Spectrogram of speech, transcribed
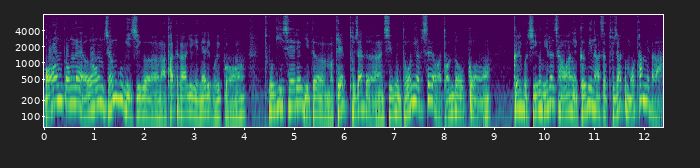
온 동네 온 전국이 지금 아파트 가격이 내리고 있고 투기 세력이든 뭐 갭 투자든 지금 돈이 없어요. 돈도 없고 그리고 지금 이런 상황에 겁이 나서 투자도 못합니다.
